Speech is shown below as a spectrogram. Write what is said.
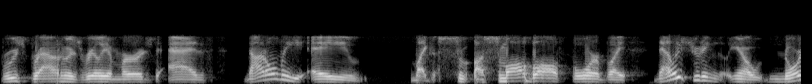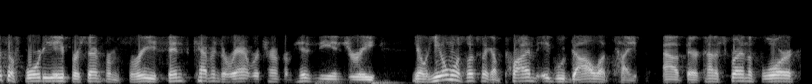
Bruce Brown, who has really emerged as not only a like a, small ball four, but now he's shooting you know north of 48% from three since Kevin Durant returned from his knee injury. You know he almost looks like a prime Iguodala type out there, kind of spreading the floor.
